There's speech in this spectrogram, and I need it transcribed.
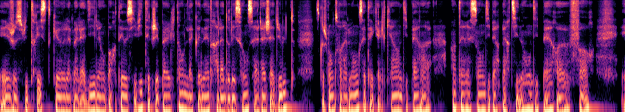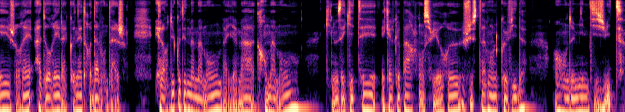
Et je suis triste que la maladie l'ait emportée aussi vite et que j'ai pas eu le temps de la connaître à l'adolescence et à l'âge adulte. Que je pense vraiment que c'était quelqu'un d'hyper euh, intéressant, d'hyper pertinent, d'hyper euh, fort. Et j'aurais adoré la connaître davantage. Et alors du côté de ma maman, bah il y a ma grand-maman qui nous a quittés. Et quelque part j'en suis heureux juste avant le Covid en 2018.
